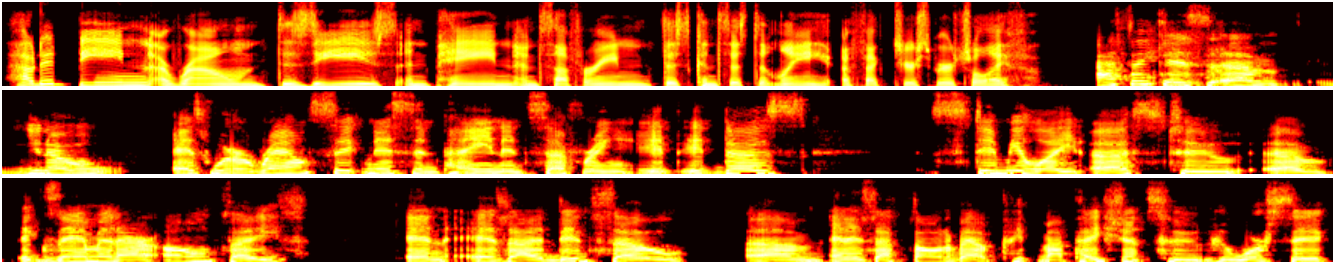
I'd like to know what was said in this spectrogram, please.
How did being around disease and pain and suffering this consistently affect your spiritual life? I think as um, you know, as we're around sickness and pain and suffering, it it does stimulate us to uh, examine our own faith. And as I did so, um, and as I thought about p- my patients who who were sick,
